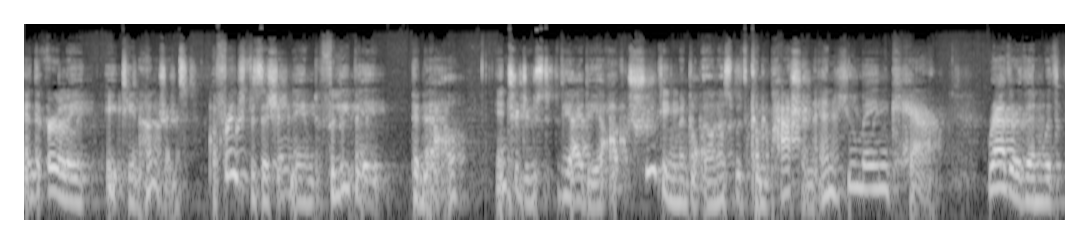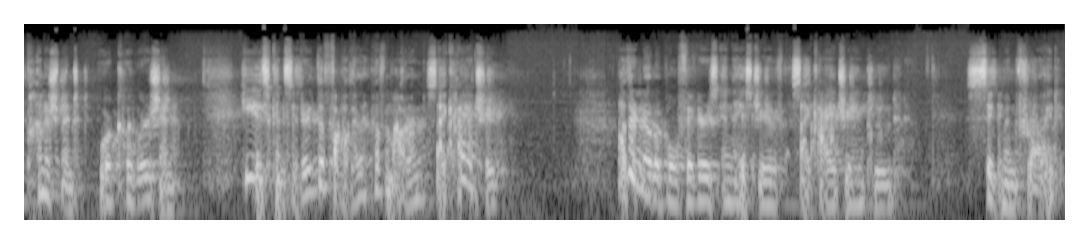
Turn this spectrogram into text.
In the early 1800s, a French physician named Philippe Pinel introduced the idea of treating mental illness with compassion and humane care, rather than with punishment or coercion. He is considered the father of modern psychiatry. Other notable figures in the history of psychiatry include Sigmund Freud,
